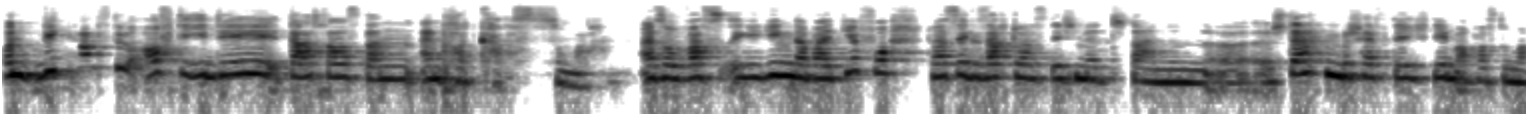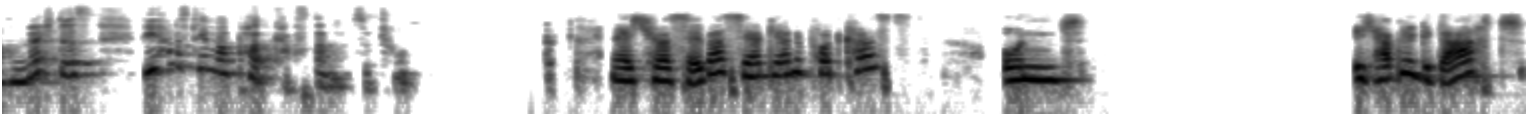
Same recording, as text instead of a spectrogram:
Und wie kamst du auf die Idee, daraus dann einen Podcast zu machen? Also was ging da bei dir vor? Du hast ja gesagt, du hast dich mit deinen äh, Stärken beschäftigt, dem auch, was du machen möchtest. Wie hat das Thema Podcast damit zu tun? Ja, ich höre selber sehr gerne Podcasts und ich habe mir gedacht,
